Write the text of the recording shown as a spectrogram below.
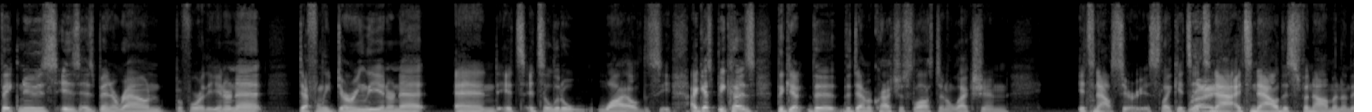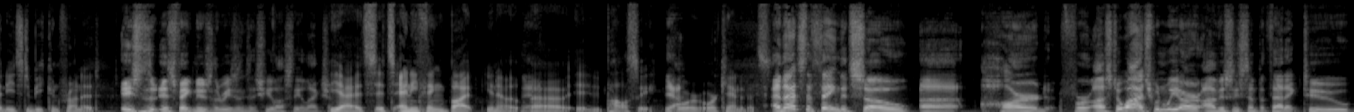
fake news is has been around before the internet definitely during the internet and it's it's a little wild to see. I guess because the the the Democrats just lost an election, it's now serious. Like it's it's now it's now this phenomenon that needs to be confronted. Is, is fake news the reasons that she lost the election? Yeah, it's it's anything but you know Yeah. uh, policy Yeah. or or candidates. And that's the thing that's so uh, hard for us to watch when we are obviously sympathetic to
